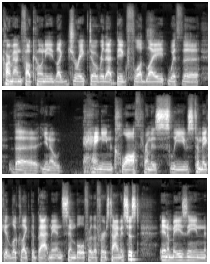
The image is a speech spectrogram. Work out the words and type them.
carmine falcone like draped over that big floodlight with the the you know hanging cloth from his sleeves to make it look like the batman symbol for the first time. It's just an amazing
